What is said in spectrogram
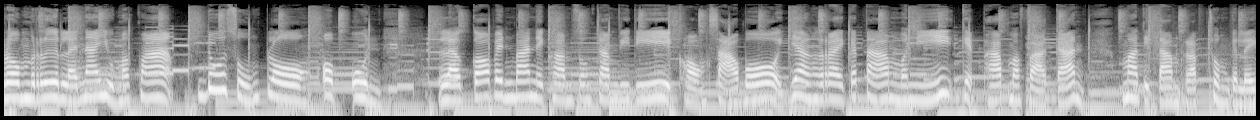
ร่มรื่นและน่าอยู่มากๆ ดูสูงโปร่ง อบอุ่น แล้วก็เป็นบ้านในความทรงจำดีๆ ของสาวโบ อย่างไรก็ตามวันนี้เก็บภาพมาฝากกัน มาติดตามรับชมกันเลย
